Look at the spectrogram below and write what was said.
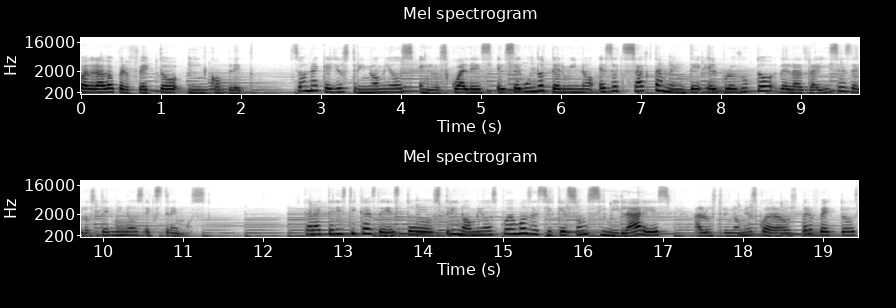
Cuadrado perfecto incompleto. Son aquellos trinomios en los cuales el segundo término es exactamente el producto de las raíces de los términos extremos. Características de estos trinomios podemos decir que son similares a los trinomios cuadrados perfectos,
